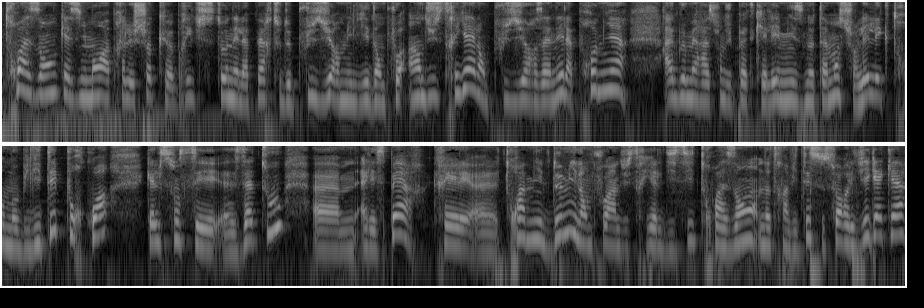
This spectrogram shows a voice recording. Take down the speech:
Trois ans quasiment après le choc Bridgestone et la perte de plusieurs milliers d'emplois industriels en plusieurs années. La première agglomération du Pas-de-Calais mise notamment sur l'électromobilité. Pourquoi? Quels sont ses atouts? Euh, Elle espère créer 3000, euh, 2000 emplois industriels d'ici trois ans. Notre invité ce soir, Olivier Gacker,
